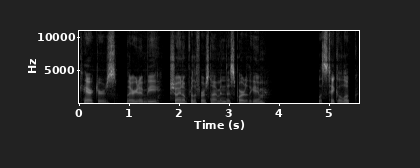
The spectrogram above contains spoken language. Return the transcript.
characters that are going to be showing up for the first time in this part of the game. Let's take a look.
